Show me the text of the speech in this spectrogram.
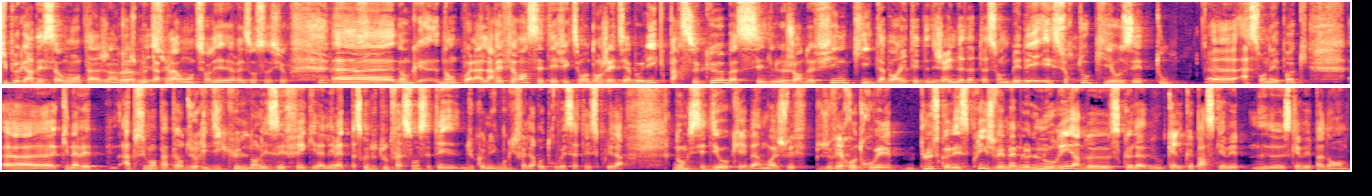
tu peux garder ça au montage, hein, ouais, que je me tape sûr. la honte sur les réseaux sociaux. Euh, donc, donc voilà, la référence c'était effectivement Danger diabolique parce que bah, c'est le genre de film qui d'abord était déjà une adaptation de BD et surtout qui osait tout euh, à son époque, euh, qui n'avait absolument pas peur du ridicule dans les effets qu'il allait mettre, parce que de toute façon, c'était du comic book, il fallait retrouver cet esprit-là. Donc, il s'est dit, ok, ben moi, je vais, je vais retrouver plus que l'esprit, je vais même le nourrir de ce que la, quelque part ce qu'il n'y avait, euh, ce qu'il avait pas dans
